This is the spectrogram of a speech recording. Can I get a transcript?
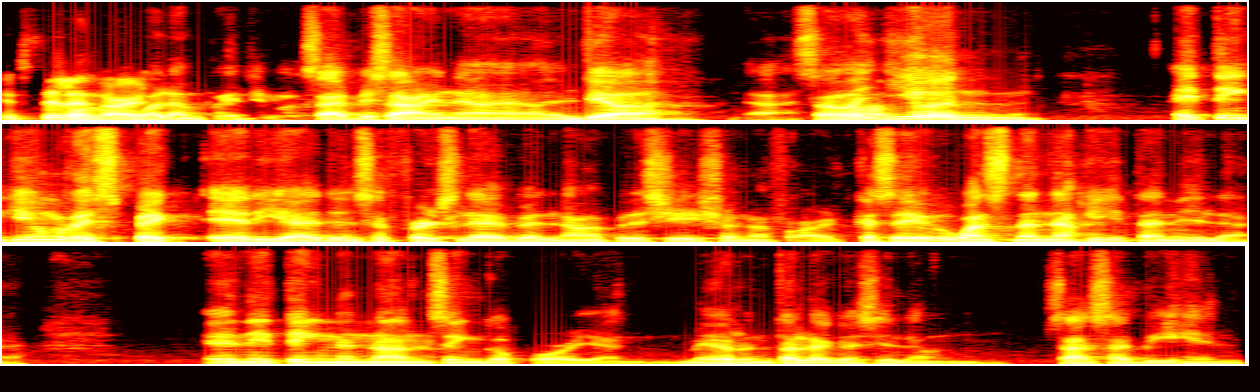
It's still an art. Walang pwede magsabi sa akin na, hindi ah. Yeah. So, uh-huh. yun, I think yung respect area dun sa first level ng appreciation of art. Kasi once na nakita nila, anything na non-Singaporean, meron talaga silang sasabihin.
